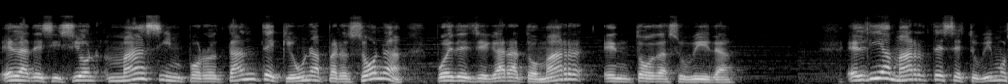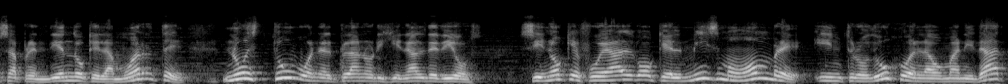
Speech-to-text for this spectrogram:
es la decisión más importante que una persona puede llegar a tomar en toda su vida. El día martes estuvimos aprendiendo que la muerte no estuvo en el plan original de Dios, sino que fue algo que el mismo hombre introdujo en la humanidad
